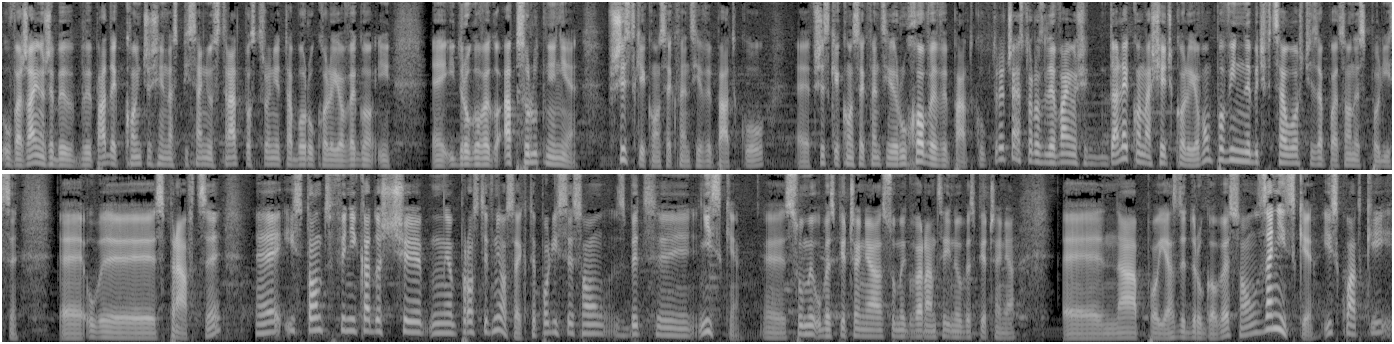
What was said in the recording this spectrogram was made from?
uważają, że wypadek kończy się na spisaniu strat strat po stronie taboru kolejowego i, e, i drogowego. Absolutnie nie. Wszystkie konsekwencje wypadku, wszystkie konsekwencje ruchowe wypadku, które często rozlewają się daleko na sieć kolejową, powinny być w całości zapłacone z polisy e, sprawcy i stąd wynika dość prosty wniosek. Te polisy są zbyt niskie. Sumy ubezpieczenia, sumy gwarancyjne ubezpieczenia na pojazdy drogowe są za niskie i składki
